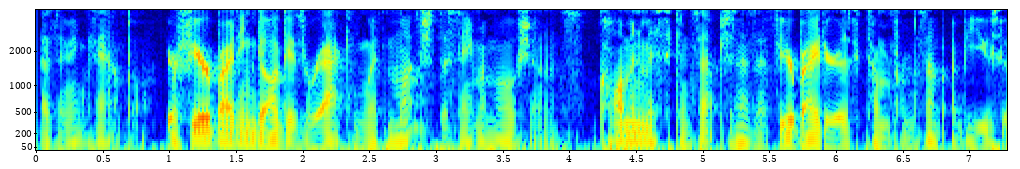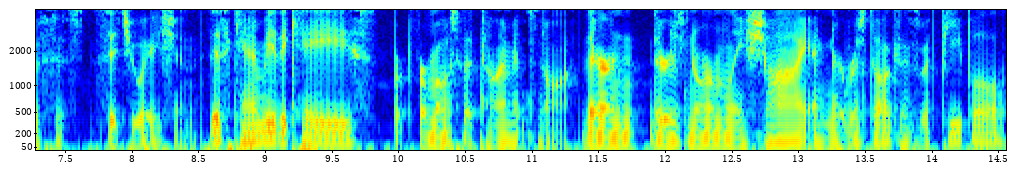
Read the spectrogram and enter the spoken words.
as an example. Your fear biting dog is reacting with much the same emotions. A Common misconception is that fear biters come from some abusive situation. This can be the case, but for most of the time it's not. There, are, there is normally shy and nervous dogs, as with people,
